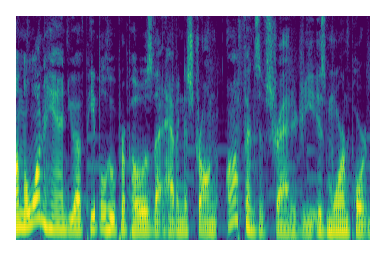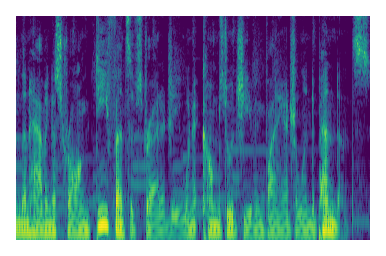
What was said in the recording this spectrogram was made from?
On the one hand, you have people who propose that having a strong offensive strategy is more important than having a strong defensive strategy when it comes to achieving financial independence.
